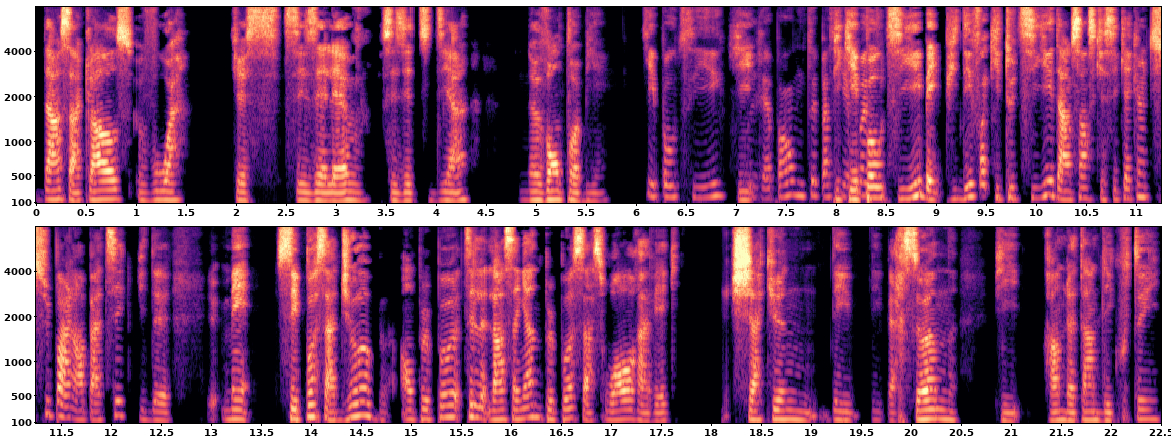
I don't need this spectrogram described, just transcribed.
dans sa classe, voit que ses élèves, ses étudiants ne vont pas bien. Qui est pas outillé Qui- pour répondre, tu sais, parce Puis qui est pas outillé, ben, puis des fois qui est outillé dans le sens que c'est quelqu'un de super empathique, puis de, mais c'est pas sa job. On peut pas, tu sais, l'enseignant ne peut pas s'asseoir avec chacune des, des personnes, puis prendre le temps de l'écouter,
